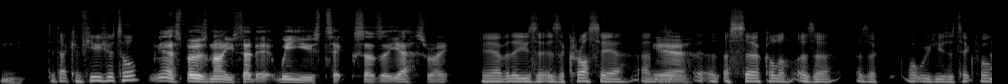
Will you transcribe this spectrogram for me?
Did that confuse you at all? Yeah, I suppose now you said it, we use ticks as a yes, right? Yeah, but they use it as a cross here and Yeah. a, a circle as a as a what we'd use a tick for. All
